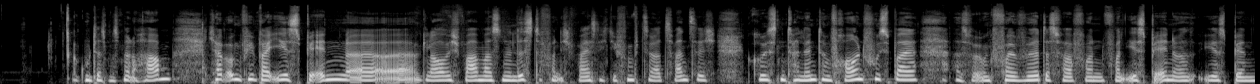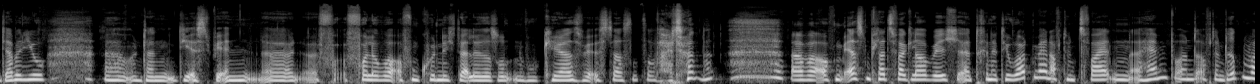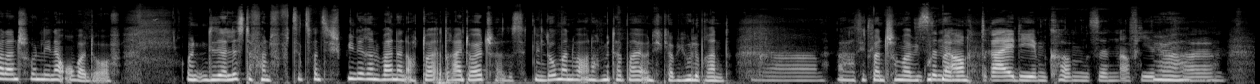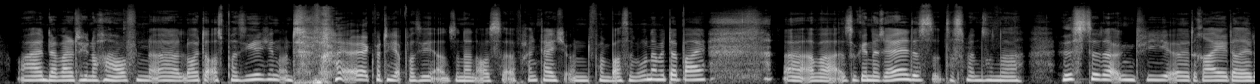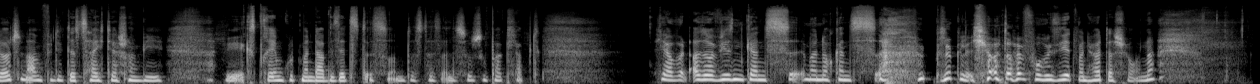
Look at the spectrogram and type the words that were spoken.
Gut, das muss man auch haben. Ich habe irgendwie bei ESPN, äh, glaube ich, war mal so eine Liste von, ich weiß nicht, die 15 oder 20 größten Talente im Frauenfußball. Das war irgendwie voll wird. Das war von von ESPN oder ESPNW äh, und dann die ESPN äh, Follower offenkundig da alle da unten, who cares, wer ist das und so weiter. Ne? Aber auf dem ersten Platz war, glaube ich, äh, Trinity Rodman, auf dem zweiten äh, Hemp und auf dem dritten war dann schon Lena Oberdorf. Und in dieser Liste von 15, 20 Spielerinnen waren dann auch drei Deutsche. Also Sidney Lohmann war auch noch mit dabei und ich glaube Jule Brandt. Ja. Ah, sieht man schon mal, wie das gut sind man. auch drei, die im Kommen sind, auf jeden ja. Fall. Da war natürlich noch ein Haufen äh, Leute aus Brasilien und äh, Quatsch nicht aus Brasilien, sondern aus äh, Frankreich und von Barcelona mit dabei. Äh, aber so generell, dass, dass man so eine Liste da irgendwie äh, drei, drei deutsche Namen findet, das zeigt ja schon, wie, wie extrem gut man da besetzt ist und dass das alles so super klappt. Ja, also wir sind ganz immer noch ganz glücklich und euphorisiert, man hört das schon, ne?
